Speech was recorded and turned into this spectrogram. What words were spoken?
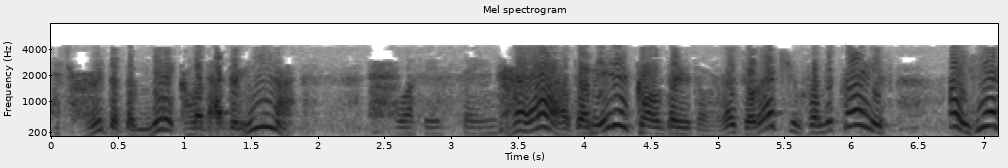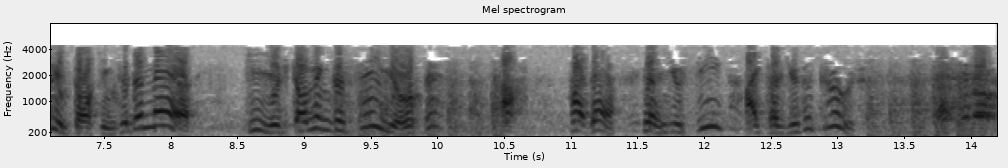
has heard of the miracle of Adelina. What are you saying? Yeah, the miracle, the, the resurrection from the grave. I hear him talking to the mayor. He is coming to see you. Ah, ah there. there. You see, I tell you the truth. Open up.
